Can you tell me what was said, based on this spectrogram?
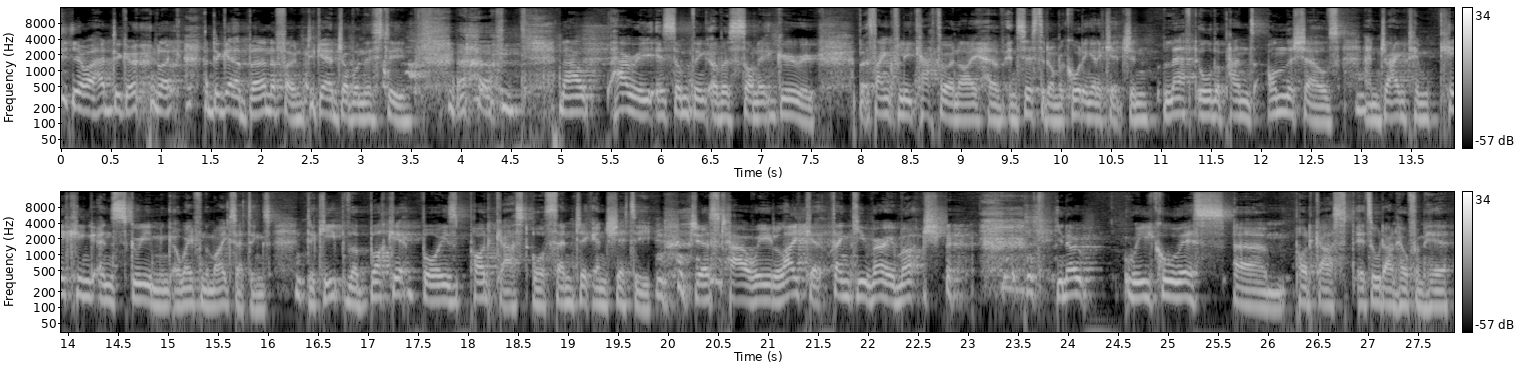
yeah, well, I had to go like had to get a burner phone to get a job on this team. Um, now, Harry is something of a sonic guru, but thankfully, Cathro and I have insisted on recording in a kitchen, left all the pans on the shelves, and dragged him kicking and screaming away from the mic settings to keep the Bucket Boys podcast authentic and shitty, just how we like it. Thank you very much. you know, we call this um, podcast "It's All Downhill from Here."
